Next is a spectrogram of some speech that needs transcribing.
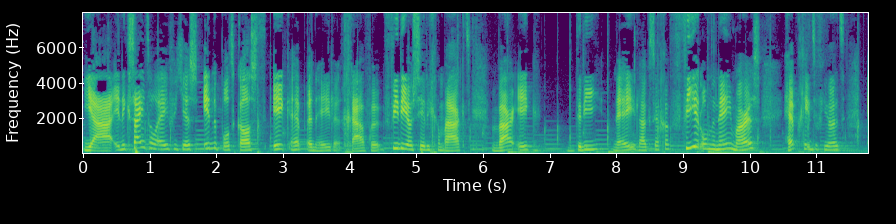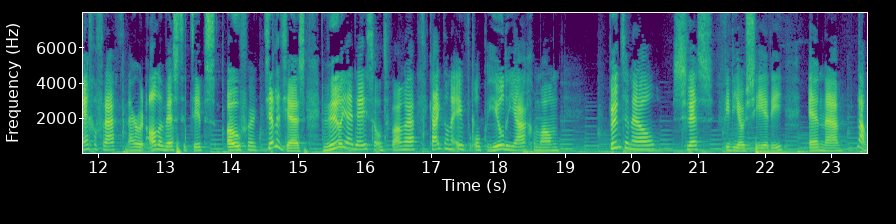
Ja, en ik zei het al eventjes in de podcast. Ik heb een hele gave videoserie gemaakt waar ik drie, nee, laat ik zeggen, vier ondernemers heb geïnterviewd en gevraagd naar hun allerbeste tips over challenges. Wil jij deze ontvangen? Kijk dan even op hildejagerman.nl slash videoserie. En uh, nou,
